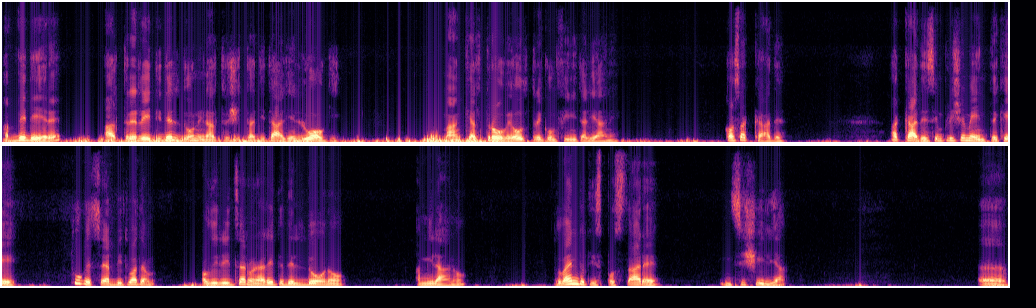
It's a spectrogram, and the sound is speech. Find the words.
a vedere altre reti del dono in altre città d'Italia, in luoghi, ma anche altrove, oltre i confini italiani. Cosa accade? Accade semplicemente che tu che sei abituato a utilizzare una rete del dono a Milano, dovendoti spostare in Sicilia, eh,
